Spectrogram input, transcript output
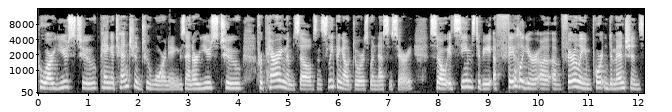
who are used to paying attention to warnings and are used to preparing themselves and sleeping outdoors when necessary. So it seems to be a failure of fairly important dimensions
